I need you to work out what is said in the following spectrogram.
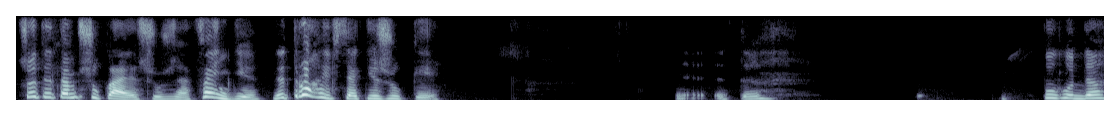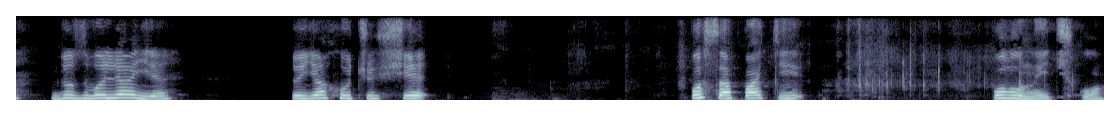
Що ти там шукаєш уже? Фенді, не трогай всякі жуки. Е, Погода дозволяє, то я хочу ще посапати полуничку.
